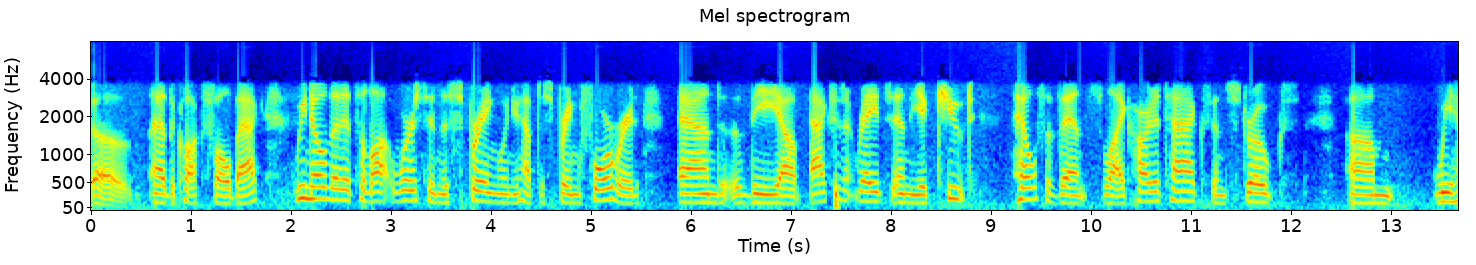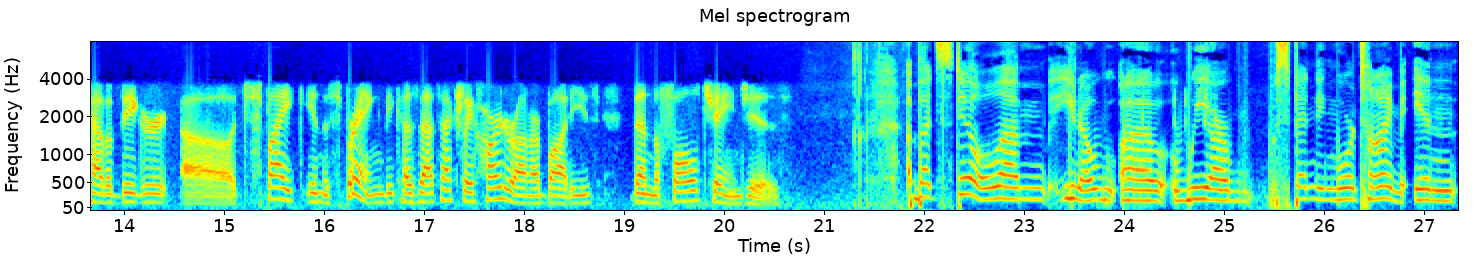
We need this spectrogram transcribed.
uh, had the clocks fall back, we know that it's a lot worse in the spring when you have to spring forward, and the uh, accident rates and the acute health events like heart attacks and strokes um, we have a bigger uh, spike in the spring because that's actually harder on our bodies than the fall change is. But still, um, you know, uh, we are spending more time in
